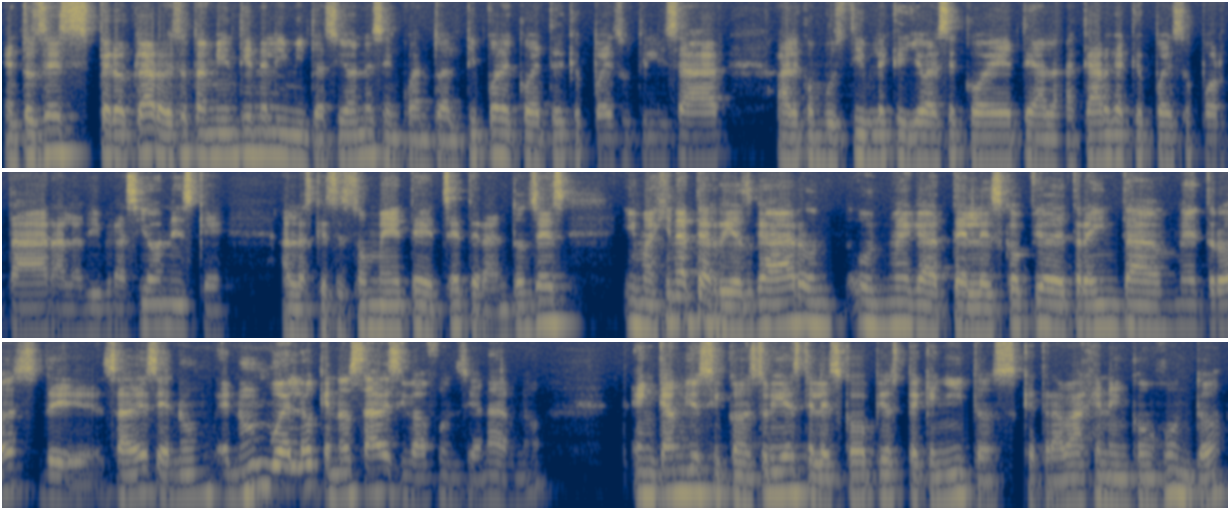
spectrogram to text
Entonces, pero claro, eso también tiene limitaciones en cuanto al tipo de cohete que puedes utilizar, al combustible que lleva ese cohete, a la carga que puede soportar, a las vibraciones que, a las que se somete, etcétera. Entonces, imagínate arriesgar un, un megatelescopio de 30 metros, de, ¿sabes? En un, en un vuelo que no sabes si va a funcionar, ¿no? En cambio, si construyes telescopios pequeñitos que trabajen en conjunto,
